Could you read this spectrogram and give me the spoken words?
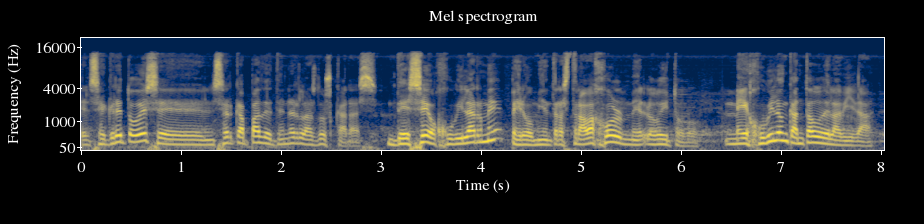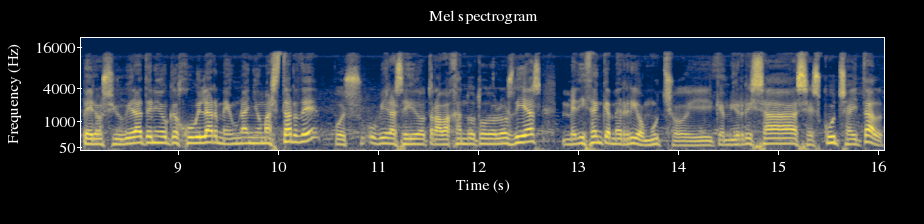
El secreto es ser capaz de tener las dos caras. Deseo jubilarme, pero mientras trabajo me lo doy todo. Me jubilo encantado de la vida, pero si hubiera tenido que jubilarme un año más tarde, pues hubiera seguido trabajando todos los días. Me dicen que me río mucho y que mi risa se escucha y tal.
